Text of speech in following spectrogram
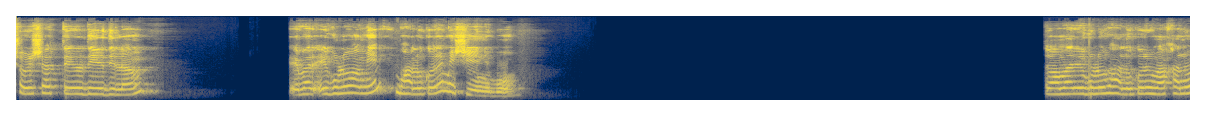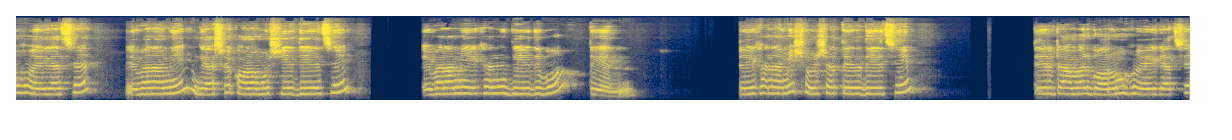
সরিষার তেল দিয়ে দিলাম। এবার এগুলো আমি ভালো করে মিশিয়ে নেব। তো আমার এগুলো ভালো করে মাখানো হয়ে গেছে। এবার আমি গ্যাসে কড়া বসিয়ে দিয়েছি। এবার আমি এখানে দিয়ে দিব তেল। তো এখানে আমি সরিষার তেল দিয়েছি। তেলটা আমার গরম হয়ে গেছে।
